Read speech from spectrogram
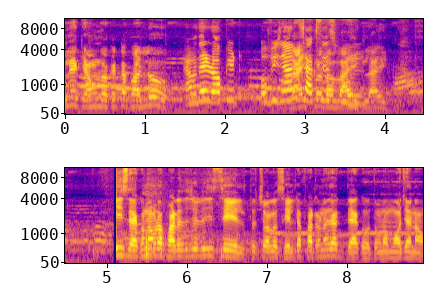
দেখলে কেমন রকেটটা ফাটলো? আমাদের রকেট অভিযান সাকসেসফুল লাইক লাইক প্লিজ এখন আমরা ফাটাতে চলেছি সেল। তো চলো সেলটা ফাটানো যাক দেখো তোমরা মজা নাও।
